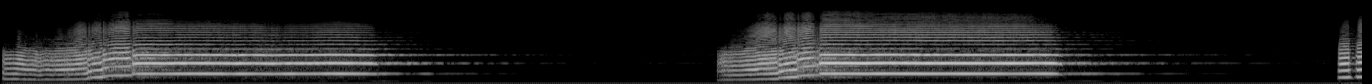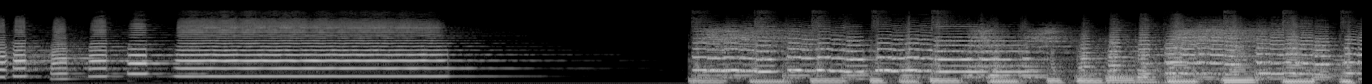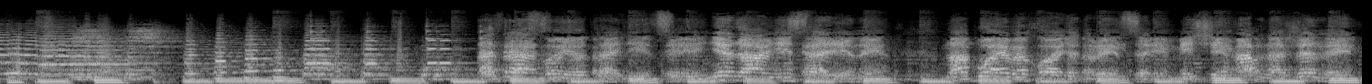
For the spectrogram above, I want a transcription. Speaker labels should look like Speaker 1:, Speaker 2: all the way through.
Speaker 1: Да недавней старины. На бой выходят рыцари, мечи обнажены.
